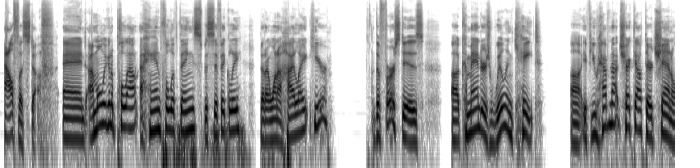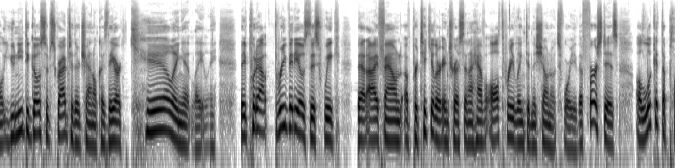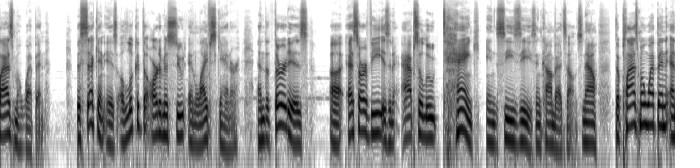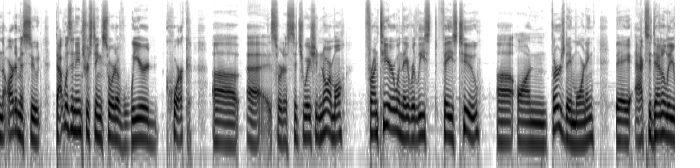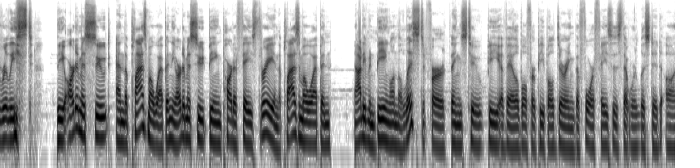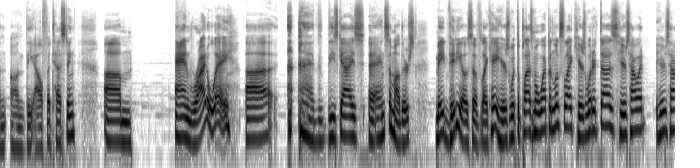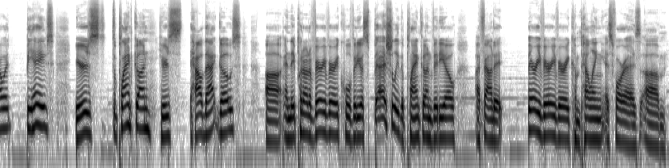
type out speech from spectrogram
alpha stuff. And I'm only going to pull out a handful of things specifically that I want to highlight here. The first is uh, Commanders Will and Kate. Uh, if you have not checked out their channel, you need to go subscribe to their channel because they are killing it lately. They've put out three videos this week that I found of particular interest, and I have all three linked in the show notes for you. The first is a look at the plasma weapon. The second is a look at the Artemis suit and life scanner. And the third is uh, SRV is an absolute tank in CZs in combat zones. Now, the plasma weapon and the Artemis suit, that was an interesting sort of weird quirk, uh, uh, sort of situation normal. Frontier, when they released phase two uh, on Thursday morning, they accidentally released the Artemis suit and the plasma weapon, the Artemis suit being part of phase three, and the plasma weapon not even being on the list for things to be available for people during the four phases that were listed on on the alpha testing. Um, and right away, uh, these guys uh, and some others made videos of like, hey, here's what the plasma weapon looks like. Here's what it does. Here's how it. Here's how it behaves. Here's the plant gun. Here's how that goes. Uh, and they put out a very, very cool video, especially the plant gun video. I found it very, very, very compelling as far as um,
